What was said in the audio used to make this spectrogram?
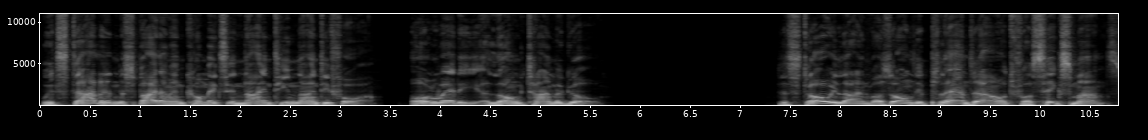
which started in the Spider-Man comics in 1994, already a long time ago. The storyline was only planned out for six months,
